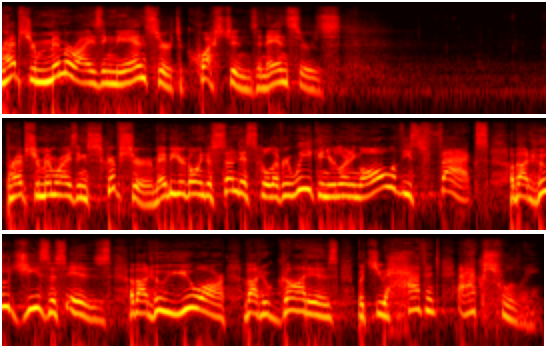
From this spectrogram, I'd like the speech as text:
Perhaps you're memorizing the answer to questions and answers. Perhaps you're memorizing scripture. Maybe you're going to Sunday school every week and you're learning all of these facts about who Jesus is, about who you are, about who God is, but you haven't actually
